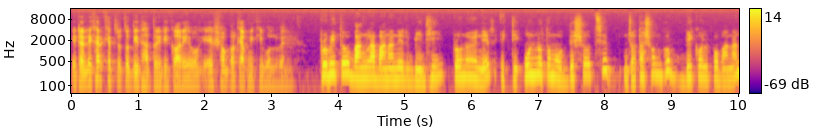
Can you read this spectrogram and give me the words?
এটা লেখার ক্ষেত্রে তো দ্বিধা তৈরি করে এবং এর সম্পর্কে আপনি কি বলবেন? প্রমিত বাংলা বানানের বিধি প্রণয়নের একটি অন্যতম উদ্দেশ্য হচ্ছে যথাসম্ভব বিকল্প বানান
